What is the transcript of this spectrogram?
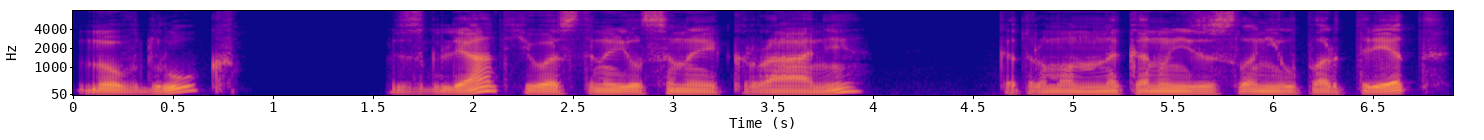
Но вдруг взгляд его остановился на экране, которым он накануне заслонил портрет,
